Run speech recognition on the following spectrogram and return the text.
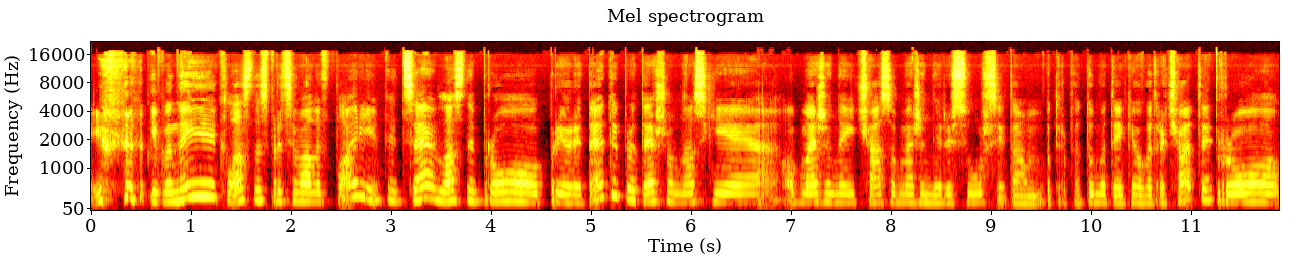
нею. І вони класно спрацювали в парі. Це власне про пріоритети, про те, що в нас є обмежений час, обмежений ресурс, і там потрібно думати, як його витрачати. Про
